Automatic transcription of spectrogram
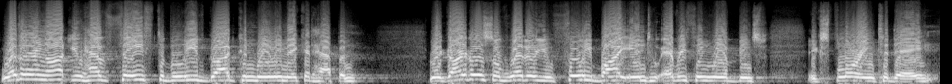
Whether or not you have faith to believe God can really make it happen, regardless of whether you fully buy into everything we have been exploring today,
